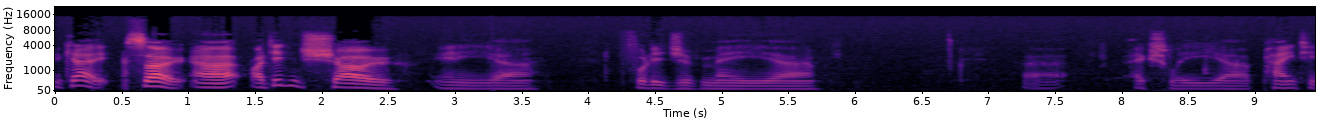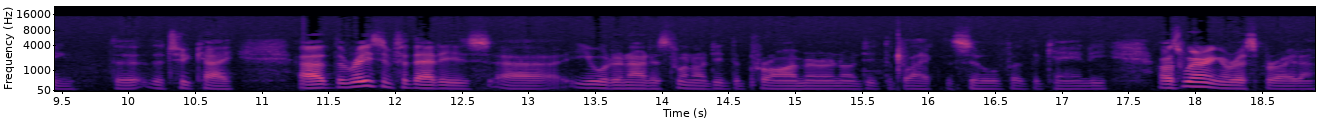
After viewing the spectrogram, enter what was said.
Okay, so uh, I didn't show any uh, footage of me uh, uh actually uh, painting the, the 2K. Uh, the reason for that is you would have noticed when I did the primer and I did the black, the silver, the candy, I was wearing a respirator,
